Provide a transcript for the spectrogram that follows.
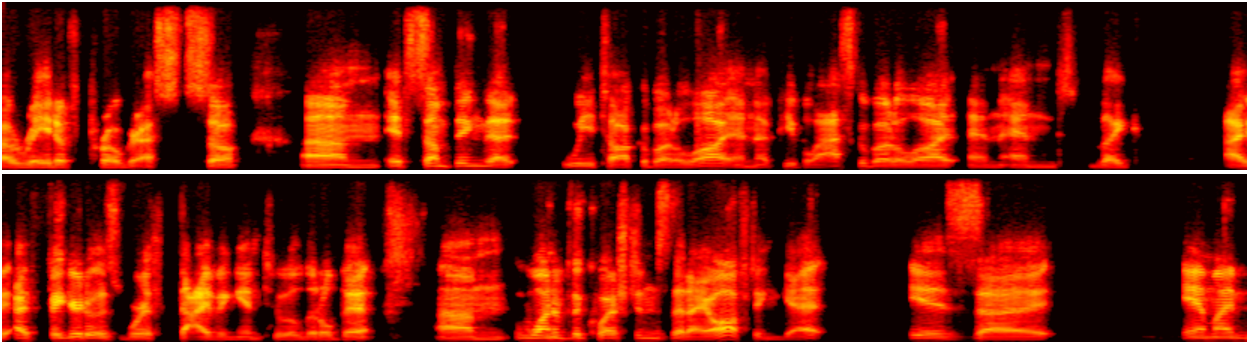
a rate of progress. So um it's something that we talk about a lot and that people ask about a lot and and like I, I figured it was worth diving into a little bit. Um, one of the questions that I often get is, uh, "Am I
